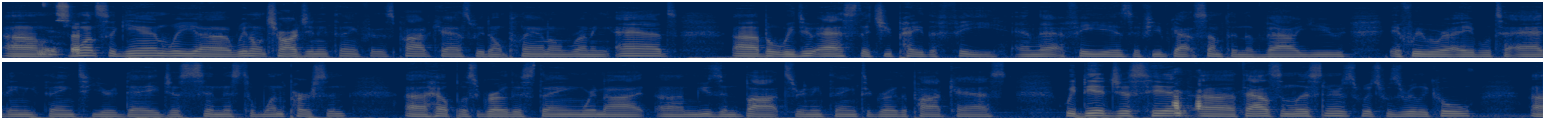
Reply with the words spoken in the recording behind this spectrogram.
Um, yes, once again, we uh, we don't charge anything for this podcast. We don't plan on running ads, uh, but we do ask that you pay the fee, and that fee is if you've got something of value. If we were able to add anything to your day, just send this to one person uh, help us grow this thing. We're not um, using bots or anything to grow the podcast. We did just hit uh, a thousand listeners, which was really cool. Um,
